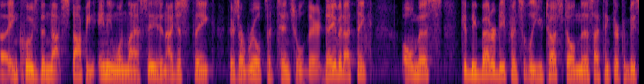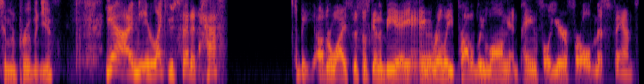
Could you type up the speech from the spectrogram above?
uh, includes them not stopping anyone last season. I just think there's a real potential there. David, I think Ole Miss could be better defensively. You touched on this. I think there could be some improvement. You? Yeah, I mean, like you said, it has to be. Otherwise, this is going to be a, a, really probably long and painful year for Ole Miss fans.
